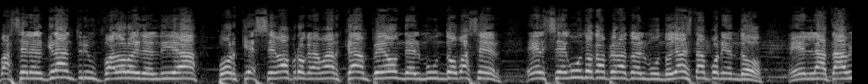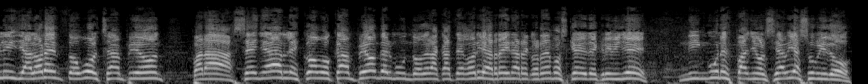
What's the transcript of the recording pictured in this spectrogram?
va a ser el gran triunfador hoy del día porque se va a proclamar campeón del mundo. Va a ser el segundo campeonato del mundo. Ya le están poniendo en la tablilla Lorenzo World Champion para señalarle como campeón del mundo de la categoría reina. Recordemos que de Cribillé ningún español se había subido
